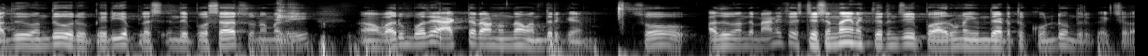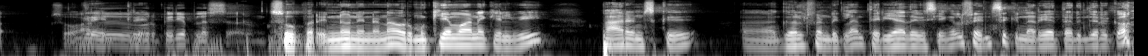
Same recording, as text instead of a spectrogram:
அது வந்து ஒரு பெரிய ப்ளஸ் இந்த இப்போ சார் சொன்ன மாதிரி நான் வரும்போதே ஆக்டர் ஆனும் தான் வந்திருக்கேன். ஸோ அது அந்த மேனிஃபெஸ்டேஷன் தான் எனக்கு தெரிஞ்சு இப்போ அருணை இந்த இடத்துக்கு கொண்டு வந்திருக்கு ஆக்சுவலாக ஸோ அது ஒரு பெரிய ப்ளஸ் சூப்பர் இன்னொன்று என்னன்னா ஒரு முக்கியமான கேள்வி. பேரண்ட்ஸ்க்கு கேர்ள் ஃப்ரெண்டுக்குலாம் தெரியாத விஷயங்கள் ஃப்ரெண்ட்ஸுக்கு நிறைய தெரிஞ்சிருக்கும்.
